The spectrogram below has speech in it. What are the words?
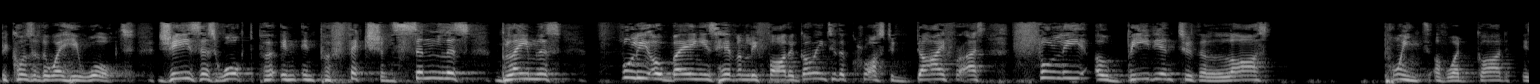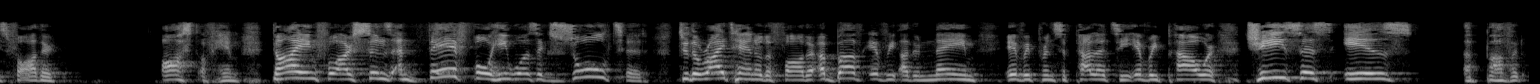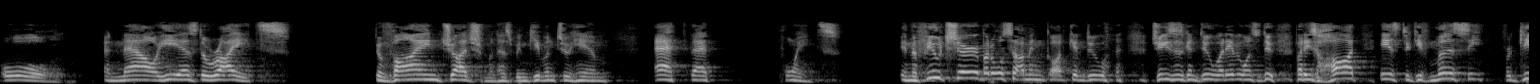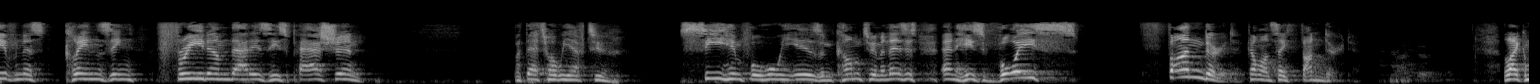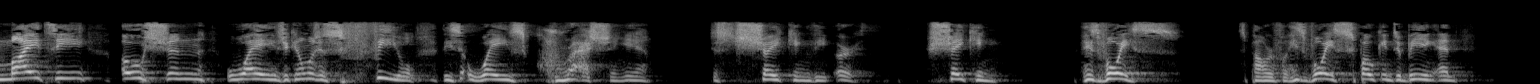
because of the way he walked. Jesus walked in, in perfection, sinless, blameless, fully obeying his heavenly father, going to the cross to die for us, fully obedient to the last point of what God, his father, asked of him, dying for our sins, and therefore he was exalted to the right hand of the Father above every other name, every principality, every power. Jesus is above it all. And now he has the right. Divine judgment has been given to him at that point. In the future, but also, I mean, God can do, Jesus can do whatever he wants to do. But his heart is to give mercy, forgiveness, cleansing, freedom. That is his passion. But that's why we have to see him for who he is and come to him. And then it says, and his voice thundered. Come on, say thundered like mighty ocean waves. You can almost just feel these waves crashing in just shaking the earth, shaking. His voice is powerful. His voice spoke into being and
